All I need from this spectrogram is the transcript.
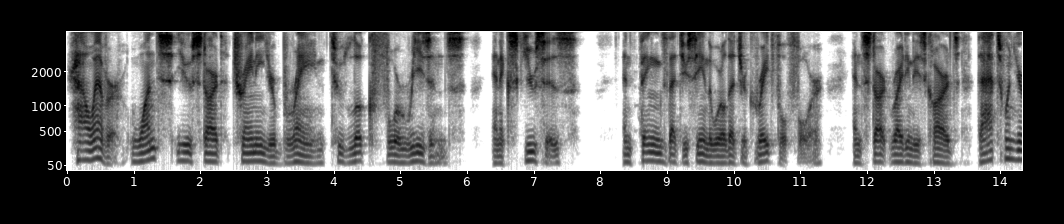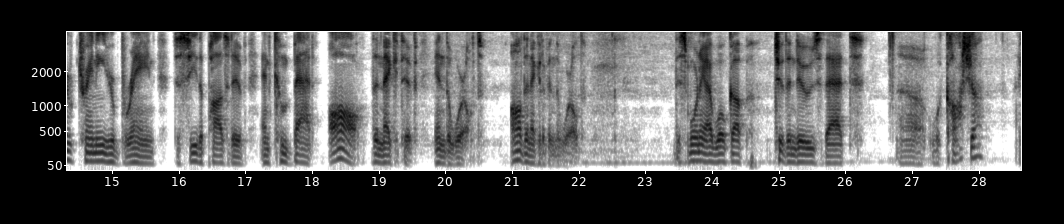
However, once you start training your brain to look for reasons and excuses and things that you see in the world that you're grateful for and start writing these cards, that's when you're training your brain to see the positive and combat all the negative in the world. All the negative in the world. This morning I woke up to the news that uh, Waukesha, I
